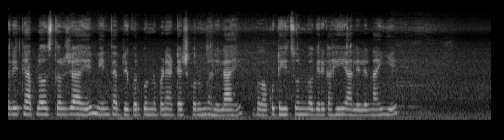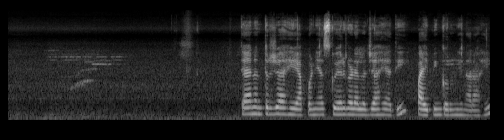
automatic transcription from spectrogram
तर इथे आपलं अस्तर जे आहे मेन फॅब्रिकवर पूर्णपणे अटॅच करून झालेलं आहे. बघा कुठेही चून वगैरे काही आलेलं नाही आहे त्यानंतर जे आहे आपण या स्क्वेअर गड्याला जे आहे आधी पायपिंग करून घेणार आहे.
